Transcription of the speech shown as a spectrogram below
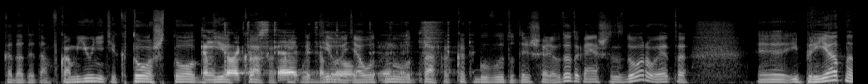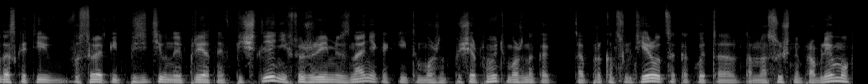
когда ты там в комьюнити, кто, что, где, как, а как вы делаете, а вот, ну, вот так, а как бы вы тут решали. Вот это, конечно, здорово, это и приятно, так сказать, и выставлять какие-то позитивные, приятные впечатления, и в то же время знания какие-то можно почерпнуть, можно как-то проконсультироваться, какую-то там насущную проблему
